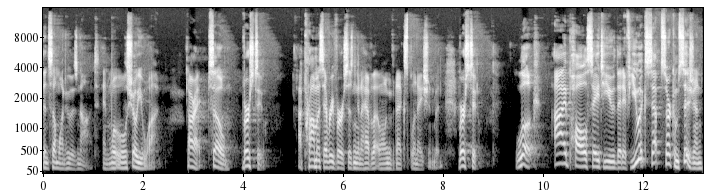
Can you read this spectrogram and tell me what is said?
than someone who is not. And we'll, we'll show you why. All right, so verse 2. I promise every verse isn't going to have that long of an explanation, but verse 2. Look, I, Paul, say to you that if you accept circumcision,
